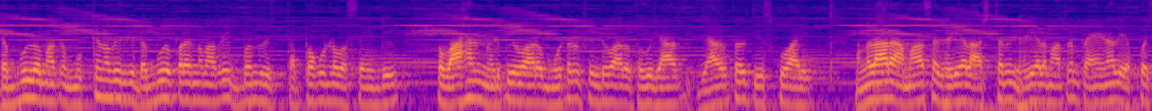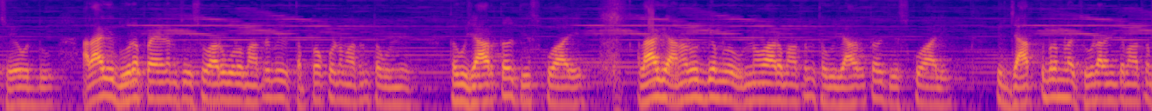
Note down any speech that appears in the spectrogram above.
డబ్బుల్లో మాత్రం ముఖ్యంగా వీరికి డబ్బుల పరంగా మాత్రం ఇబ్బందులు తప్పకుండా వస్తాయండి. ఒక వాహనం నడిపేవారు మోటార్ ఫీల్డ్ వారు తగు జా- జాగ్రత్తలు తీసుకోవాలి. మంగళవార అమాస ఘడియాల అష్టమి ఘడియాల మాత్రం ప్రయాణాలు ఎక్కువ చేయవద్దు. అలాగే దూర ప్రయాణం చేసేవారు కూడా మాత్రం మీరు తప్పకుండా మాత్రం తగు తగు జాగ్రత్తలు తీసుకోవాలి. అలాగే అనారోగ్యంలో ఉన్నవారు మాత్రం తగు జాగ్రత్తలు తీసుకోవాలి. మీరు జాతక బలంలో చూడాలంటే మాత్రం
